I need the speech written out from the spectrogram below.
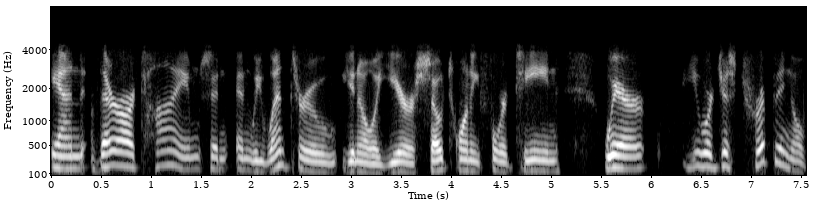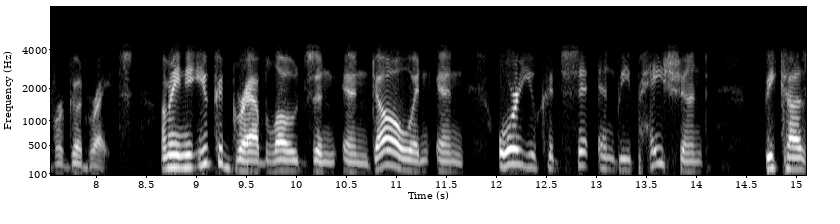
and there are times, and, and we went through, you know, a year or so, 2014, where you were just tripping over good rates. I mean, you could grab loads and, and go, and, and or you could sit and be patient because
